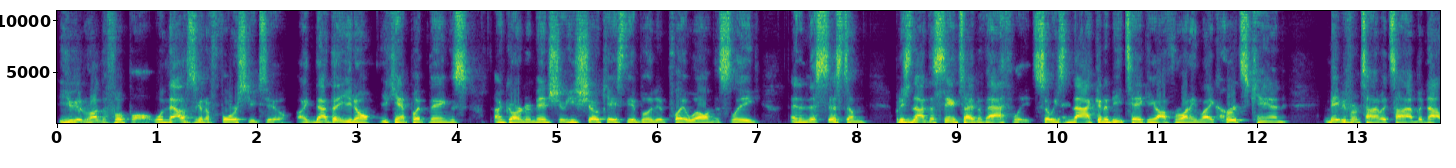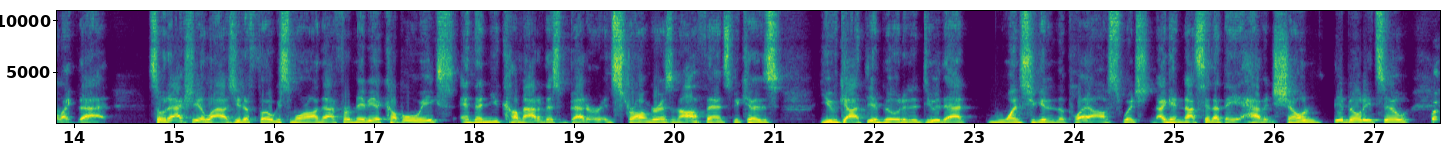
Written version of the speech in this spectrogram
You can run the football. Well, now it's going to force you to. Like not that you don't, you can't put things on Gardner Minshew. He showcased the ability to play well in this league and in the system, but he's not the same type of athlete. So he's not going to be taking off running like Hurts can, maybe from time to time, but not like that. So it actually allows you to focus more on that for maybe a couple of weeks, and then you come out of this better and stronger as an offense because you've got the ability to do that once you get into the playoffs, which again, not saying that they haven't shown the ability to, but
